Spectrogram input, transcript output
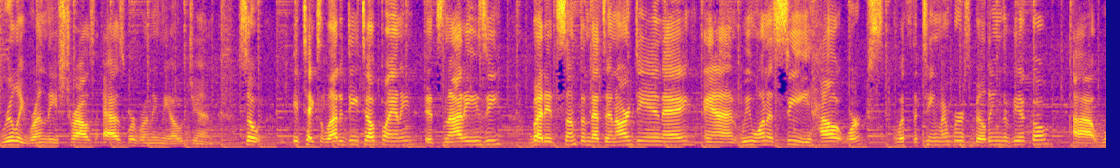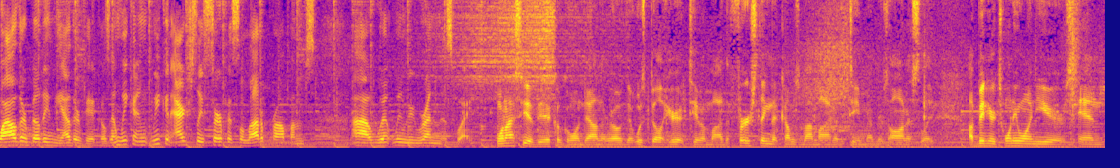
really run these trials as we're running the OGen. So it takes a lot of detailed planning, it's not easy, but it's something that's in our DNA and we want to see how it works with the team members building the vehicle uh, while they're building the other vehicles. And we can, we can actually surface a lot of problems uh, when, when, we run this way. When I see a vehicle going down the road that was built here at TMMI, the first thing that comes to my mind are the team members, honestly. I've been here 21 years and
